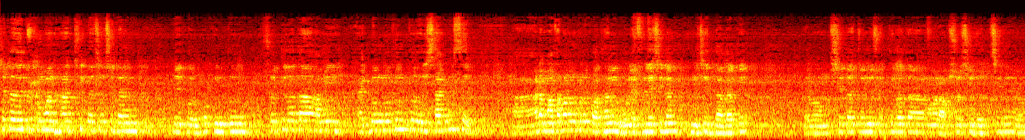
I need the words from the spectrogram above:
সেটা যদি প্রমাণ হয় ঠিক আছে সেটা আমি ইয়ে করব। কিন্তু সত্যি কথা আমি একদম নতুন তো এই সার্ভিসে একটা মাথা গরম করে কথা আমি বলে ফেলেছিলাম নিচের দাদাকে। এবং সেটার জন্য সত্যি কথা আমার আফসোসই হচ্ছে এবং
